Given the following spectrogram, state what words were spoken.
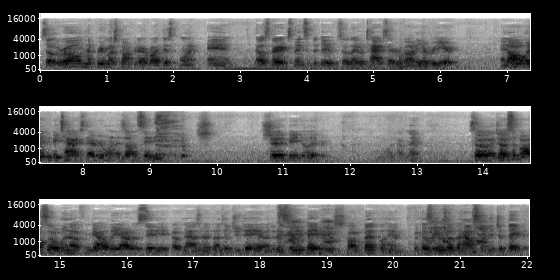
So Rome had pretty much conquered everybody at this point, and That was very expensive to do, so they would tax everybody every year. And all went to be taxed, everyone in his own city should be delivered. What happened there? So Joseph also went up from Galilee out of the city of Nazareth unto Judea, unto the city of David, which is called Bethlehem, because he was of the house lineage of David.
